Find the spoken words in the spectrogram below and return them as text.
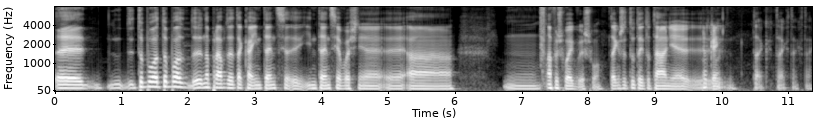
E, to, było, to była naprawdę taka intencja, intencja właśnie, e, a, a wyszło jak wyszło. Także tutaj totalnie... Okay. Tak, tak, tak, tak.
